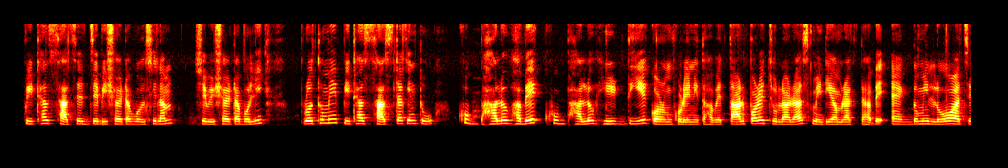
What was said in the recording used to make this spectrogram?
পিঠার সাজের যে বিষয়টা বলছিলাম, সে বিষয়টা বলি। প্রথমে পিঠার সাজটা কিন্তু খুব ভালোভাবে, খুব ভালো হিট দিয়ে গরম করে নিতে হবে। তারপরে চুলার রাস মিডিয়াম রাখতে হবে। একদমই লো আছে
